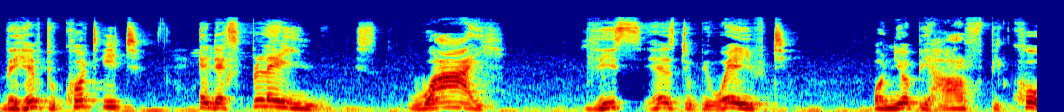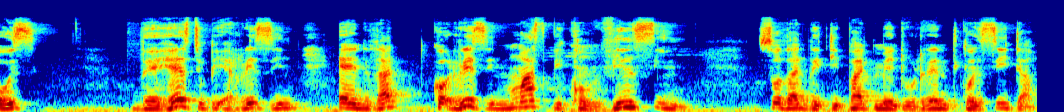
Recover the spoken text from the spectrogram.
they have to quote it and explain why this has to be waived on your behalf because there has to be a reason and that reason must be convincing so that the department will then consider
